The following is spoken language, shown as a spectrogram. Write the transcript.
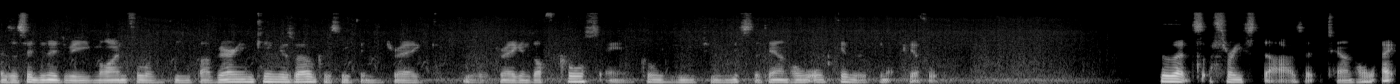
As I said, you need to be mindful of the barbarian king as well, because he can drag your dragons off course and cause you to miss the town hall altogether if you're not careful. So that's three stars at Town Hall 8.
